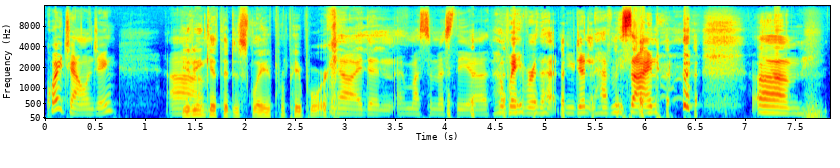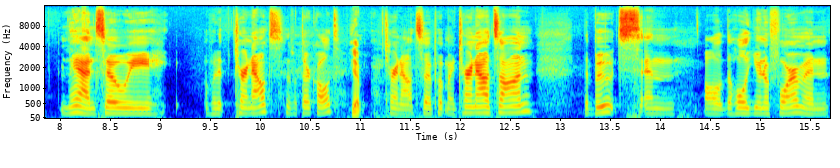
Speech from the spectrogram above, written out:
quite challenging. You didn't get the display for paperwork. Um, No, I didn't. I must have missed the, uh, the waiver that you didn't have me sign. um, man, so we what it, turnouts is what they're called. Yep. Turnouts. So I put my turnouts on, the boots, and all the whole uniform and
